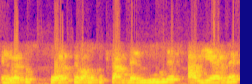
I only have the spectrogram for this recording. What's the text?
el reto es fuerte, vamos a estar de lunes a viernes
